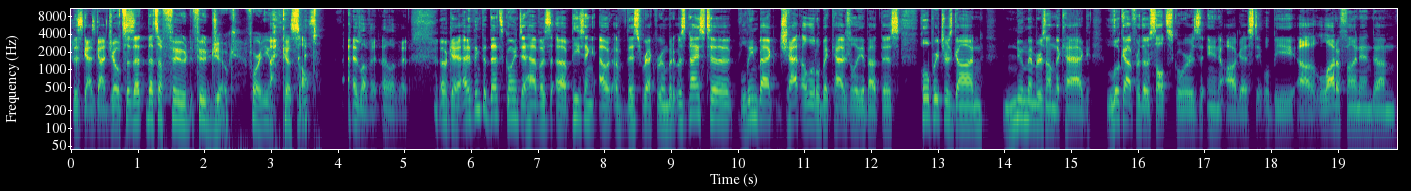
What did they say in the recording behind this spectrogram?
this guy's got jokes. So that that's a food food joke for you because salt. I love it. I love it. Okay, I think that that's going to have us uh, piecing out of this rec room, but it was nice to lean back, chat a little bit casually about this. Hullbreacher's gone, new members on the CAG. Look out for those salt scores in August. It will be a lot of fun. And um,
